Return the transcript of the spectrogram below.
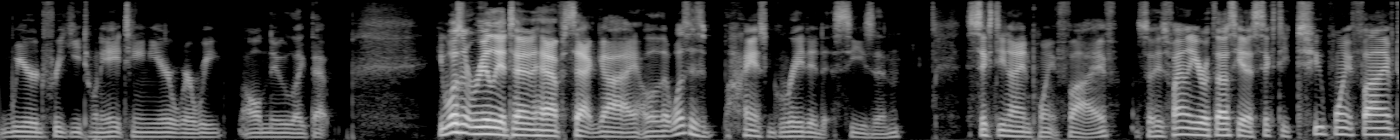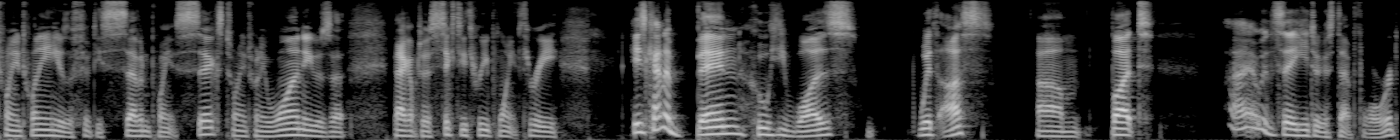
weird, freaky 2018 year where we all knew like that he wasn't really a 10 and a half sack guy, although that was his highest graded season, 69.5. So his final year with us, he had a 62.5. 2020, he was a 57.6. 2021, he was a back up to a 63.3. He's kind of been who he was with us, um, but I would say he took a step forward.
